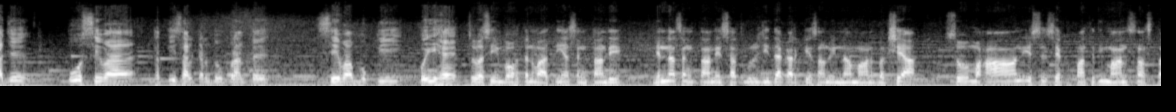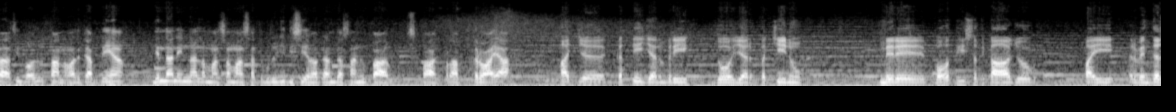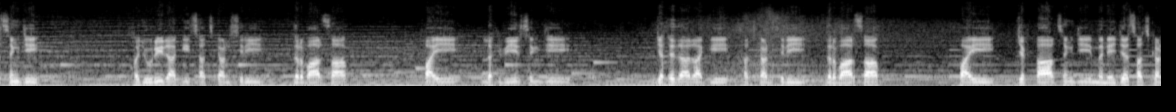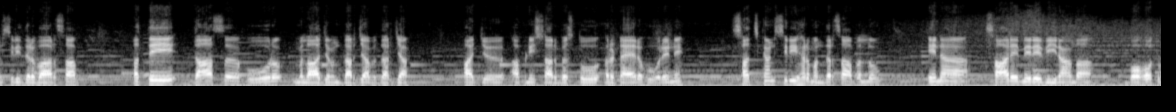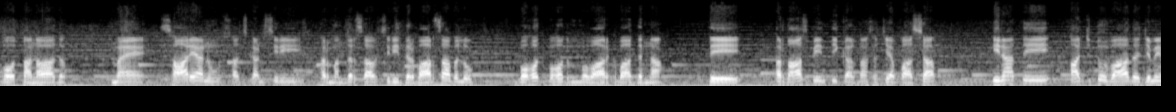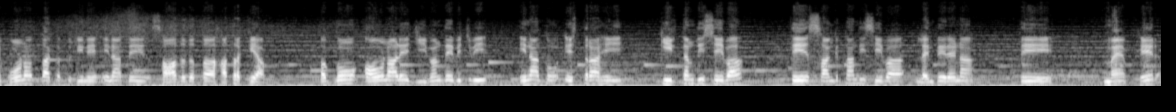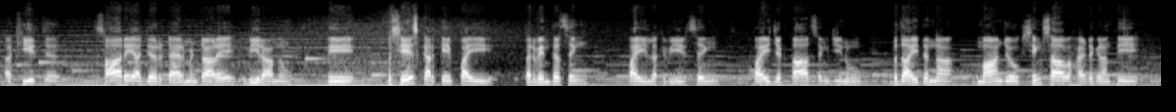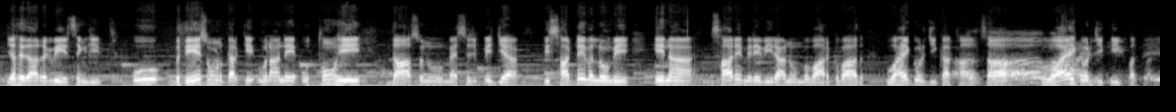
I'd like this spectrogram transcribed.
ਅੱਜ ਉਹ ਸੇਵਾ 38 ਸਾਲ ਕਰਨ ਤੋਂ ਉਪਰੰਤ ਸੇਵਾ ਮੁਕਤੀ ਹੋਈ ਹੈ। ਸੋ ਅਸੀਂ ਬਹੁਤ ਧੰਨਵਾਦੀ ਹਾਂ ਸੰਗਤਾਂ ਦੇ, ਜਿਨ੍ਹਾਂ ਸੰਗਤਾਂ ਨੇ ਸਤਿਗੁਰੂ ਜੀ ਦਾ ਕਰਕੇ ਸਾਨੂੰ ਇੰਨਾ ਮਾਣ ਬਖਸ਼ਿਆ। ਸੋ ਮਹਾਨ ਇਸ ਸਿੱਖ ਪੰਥ ਦੀ ਮਾਨ ਸੰਸਥਾ ਅਸੀਂ ਬਹੁਤ ਧੰਨਵਾਦ ਕਰਦੇ ਹਾਂ, ਜਿਨ੍ਹਾਂ ਨੇ ਇੰਨਾ ਲੰਮਾ ਸਮਾਂ ਸਤਿਗੁਰੂ ਜੀ ਦੀ ਸੇਵਾ ਕਰਨ ਦਾ ਸਾਨੂੰ ਭਾਗ ਸੁਭਾਗ ਪ੍ਰਾਪਤ ਕਰਵਾਇਆ। ਅੱਜ 31 ਜਨਵਰੀ 2025 ਨੂੰ ਮੇਰੇ ਬਹੁਤ ਹੀ ਸਤਿਕਾਰਯੋਗ ਭਾਈ ਰਵਿੰਦਰ ਸਿੰਘ ਜੀ, ਹਜੂਰੀ ਰਾਗੀ ਸੱਚਖੰਡ ਸ੍ਰੀ ਦਰਬਾਰ ਸਾਹਿਬ, ਭਾਈ ਲਖਵੀਰ ਸਿੰਘ ਜੀ, ਜਥੇਦਾਰ ਰਾਗੀ ਸੱਚਖੰਡ ਸ੍ਰੀ ਦਰਬਾਰ ਸਾਹਿਬ, ਭਾਈ ਜਗਤਾਰ ਸਿੰਘ ਜੀ, ਮੈਨੇਜਰ ਸੱਚਖੰਡ ਸ੍ਰੀ ਦਰਬਾਰ ਸਾਹਿਬ ਅਤੇ 10 ਹੋਰ ਮੁਲਾਜ਼ਮ ਦਰਜਾ ਬਦਰਜਾ ਅੱਜ ਆਪਣੀ ਸਰਵਿਸ ਤੋਂ ਰਿਟਾਇਰ ਹੋ ਰਹੇ ਨੇ। ਸੱਚਖੰਡ ਸ੍ਰੀ ਹਰਮੰਦਰ ਸਾਹਿਬ ਵੱਲੋਂ ਇਹਨਾਂ ਸਾਰੇ ਮੇਰੇ ਵੀਰਾਂ ਦਾ ਬਹੁਤ ਬਹੁਤ ਧੰਨਵਾਦ। ਮੈਂ ਸਾਰਿਆਂ ਨੂੰ ਸੱਚਖੰਡ ਸ੍ਰੀ ਹਰਮੰਦਰ ਸਾਹਿਬ, ਸ੍ਰੀ ਦਰਬਾਰ ਸਾਹਿਬ ਵੱਲੋਂ ਬਹੁਤ ਬਹੁਤ ਮੁਬਾਰਕਬਾਦ ਦਿੰਨਾ ਤੇ ਅਰਦਾਸ ਬੇਨਤੀ ਕਰਦਾ ਸੱਚਿਆ ਪਾਤਸ਼ਾਹ, ਇਹਨਾਂ ਤੇ ਅੱਜ ਤੋਂ ਬਾਅਦ ਜਿਵੇਂ ਹੁਣ ਤੱਕ ਤੁਸੀਂ ਨੇ ਇਹਨਾਂ ਤੇ ਸਾਥ ਦਿੱਤਾ, ਹੱਥ ਰੱਖਿਆ, ਅੱਗੋਂ ਆਉਣ ਵਾਲੇ ਜੀਵਨ ਦੇ ਵਿੱਚ ਵੀ ਇਹਨਾਂ ਤੋਂ ਇਸ ਤਰ੍ਹਾਂ ਹੀ ਕੀਰਤਨ ਦੀ ਸੇਵਾ ਤੇ ਸੰਗਤਾਂ ਦੀ ਸੇਵਾ ਲੈਂਦੇ ਰਹਿਣਾ ਤੇ ਮੈਂ ਫਿਰ ਅਖੀਰ 'ਚ ਸਾਰੇ ਅੱਜ ਰਿਟਾਇਰਮੈਂਟ ਵਾਲੇ ਵੀਰਾਂ ਨੂੰ ਤੇ ਵਿਸ਼ੇਸ਼ ਕਰਕੇ ਭਾਈ ਰਵਿੰਦਰ ਸਿੰਘ, ਭਾਈ ਲਖਵੀਰ ਸਿੰਘ, ਭਾਈ ਜਗਤਾਰ ਸਿੰਘ ਜੀ ਨੂੰ ਵਧਾਈ ਦਿੰਨਾ। ਮਾਨਯੋਗ ਸਿੰਘ ਸਾਹਿਬ ਹੈੱਡ ਗ੍ਰੰਥੀ ਜਥੇਦਾਰ ਰਘਵੀਰ ਸਿੰਘ ਜੀ, ਉਹ ਵਿਦੇਸ਼ ਹੋਣ ਕਰਕੇ ਉਹਨਾਂ ਨੇ ਉੱਥੋਂ ਹੀ ਦਾਸ ਨੂੰ ਮੈਸੇਜ ਭੇਜਿਆ ਵੀ ਸਾਡੇ ਵੱਲੋਂ ਵੀ ਇਹਨਾਂ ਸਾਰੇ ਮੇਰੇ ਵੀਰਾਂ ਨੂੰ ਮੁਬਾਰਕਬਾਦ, ਵਾਹਿਗੁਰੂ ਜੀ ਕਾ ਖਾਲਸਾ, ਵਾਹਿਗੁਰੂ ਜੀ ਕੀ ਫਤਿਹ।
